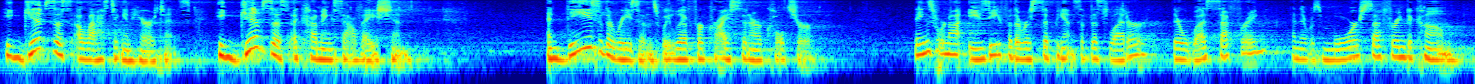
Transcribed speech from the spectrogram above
He gives us a lasting inheritance. He gives us a coming salvation. And these are the reasons we live for Christ in our culture. Things were not easy for the recipients of this letter. There was suffering, and there was more suffering to come.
